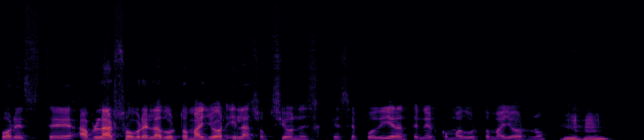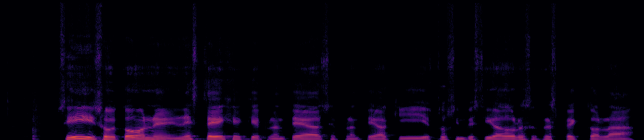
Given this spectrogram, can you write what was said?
por este, hablar sobre el adulto mayor y las opciones que se pudieran tener como adulto mayor, ¿no? Sí, sobre todo en, este eje que plantea, se plantea aquí estos investigadores respecto a la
